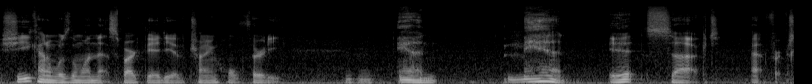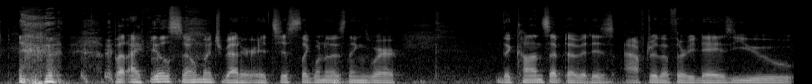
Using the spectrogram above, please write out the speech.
she kind of was the one that sparked the idea of trying Whole 30. Mhm. And man, it sucked at first. but I feel so much better. It's just like one of those things where the concept of it is after the 30 days, you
